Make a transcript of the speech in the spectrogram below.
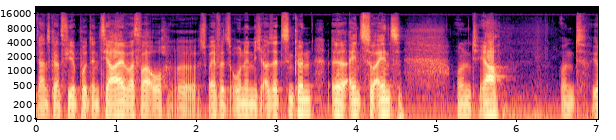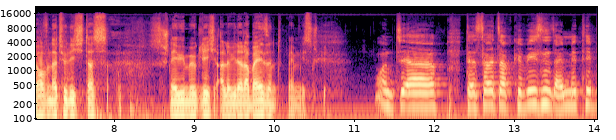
ganz, ganz viel Potenzial, was wir auch äh, zweifelsohne nicht ersetzen können, äh, eins zu eins. Und ja, und wir hoffen natürlich, dass so schnell wie möglich alle wieder dabei sind beim nächsten Spiel. Und äh, das soll es auch gewesen sein mit TB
